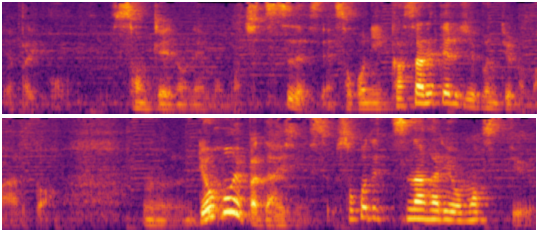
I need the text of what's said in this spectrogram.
ー、やっぱりこう尊敬の念も持ちつつですねそこに生かされてる自分っていうのもあると、うん、両方やっぱ大事にする。そこでつながりを持つっていう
